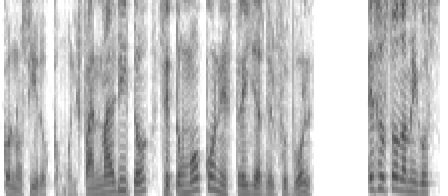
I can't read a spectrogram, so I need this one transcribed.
conocido como el fan maldito, se tomó con estrellas del fútbol. Eso es todo amigos.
